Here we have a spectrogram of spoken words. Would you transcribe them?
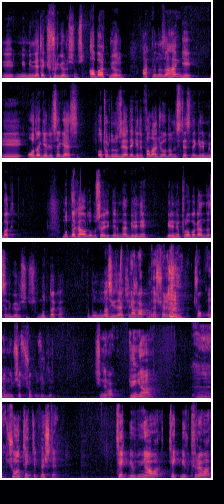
e, mi- millete küfür görürsünüz. Abartmıyorum. Aklınıza hangi e, oda gelirse gelsin. Oturduğunuz yerde girin. Falanca odanın sitesine girin bir bakın. Mutlaka orada bu söylediklerimden birini, birinin propagandasını görürsünüz. Mutlaka. Ya bunu, bunu nasıl izah edeceğiz? Ya bak burada şöyle bir şey. Çok önemli bir şey. Çok özür dilerim. Şimdi bak dünya e, şu an tek tipleşti. Tek bir dünya var. Tek bir küre var.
